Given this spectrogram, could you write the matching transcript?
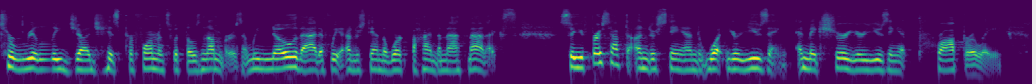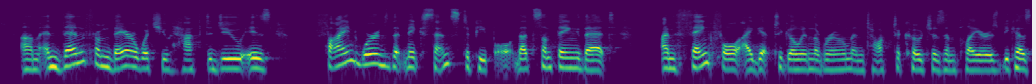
to really judge his performance with those numbers. And we know that if we understand the work behind the mathematics. So you first have to understand what you're using and make sure you're using it properly. Um, and then from there, what you have to do is find words that make sense to people. That's something that I'm thankful I get to go in the room and talk to coaches and players because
